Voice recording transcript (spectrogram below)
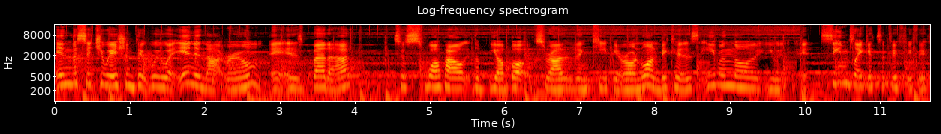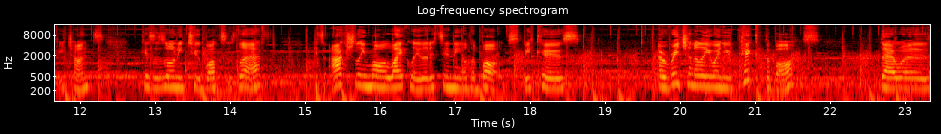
in the situation that we were in in that room, it is better to swap out the, your box rather than keep your own one because even though you it seems like it's a 50-50 chance because there's only two boxes left it's actually more likely that it's in the other box because originally when you picked the box, there was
